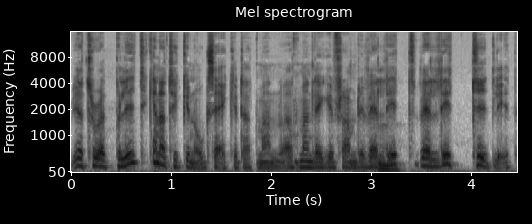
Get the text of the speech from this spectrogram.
jag tror att politikerna tycker nog säkert att man, att man lägger fram det väldigt, mm. väldigt tydligt.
